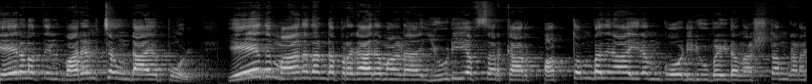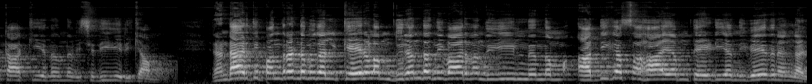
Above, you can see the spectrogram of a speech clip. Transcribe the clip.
കേരളത്തിൽ വരൾച്ച ഉണ്ടായപ്പോൾ ഏത് മാനദണ്ഡ പ്രകാരമാണ് യു ഡി എഫ് സർക്കാർ പത്തൊമ്പതിനായിരം കോടി രൂപയുടെ നഷ്ടം കണക്കാക്കിയതെന്ന് വിശദീകരിക്കാമോ? രണ്ടായിരത്തി പന്ത്രണ്ട് മുതൽ കേരളം ദുരന്ത നിവാരണ നിധിയിൽ നിന്നും അധിക സഹായം തേടിയ നിവേദനങ്ങൾ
